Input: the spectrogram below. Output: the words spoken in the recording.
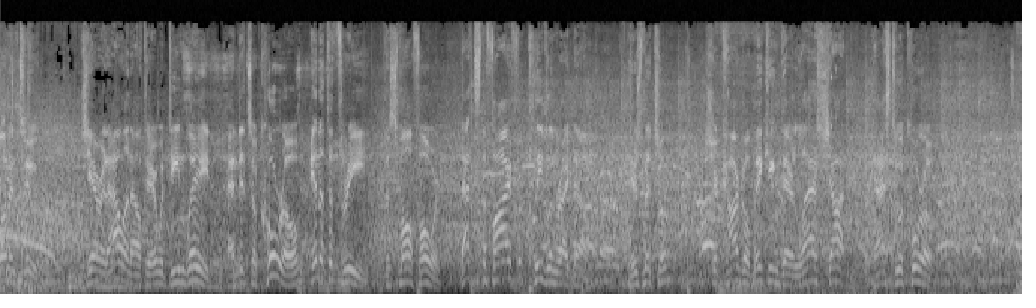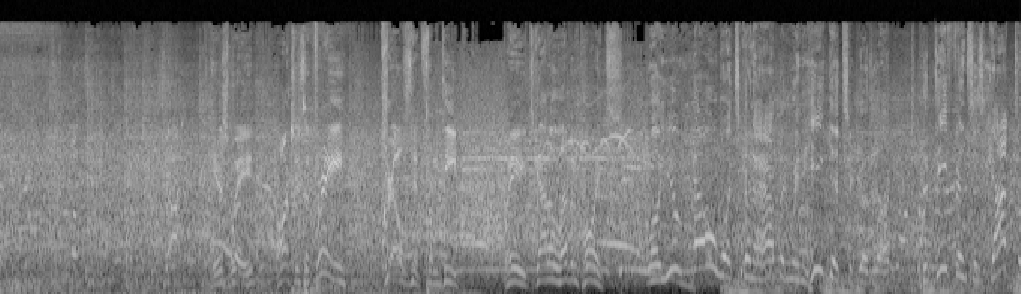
one and two. Jarrett Allen out there with Dean Wade. And it's Okoro in at the three, the small forward. That's the five for Cleveland right now. Here's Mitchell. Chicago making their last shot. Pass to Okoro. Here's Wade. Launches a three. Drills it from deep. Wade's got 11 points. Well, you know what's going to happen when he gets a good look. The defense has got to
